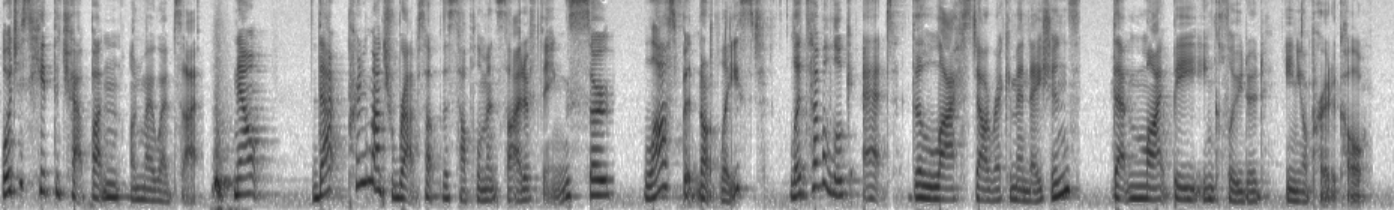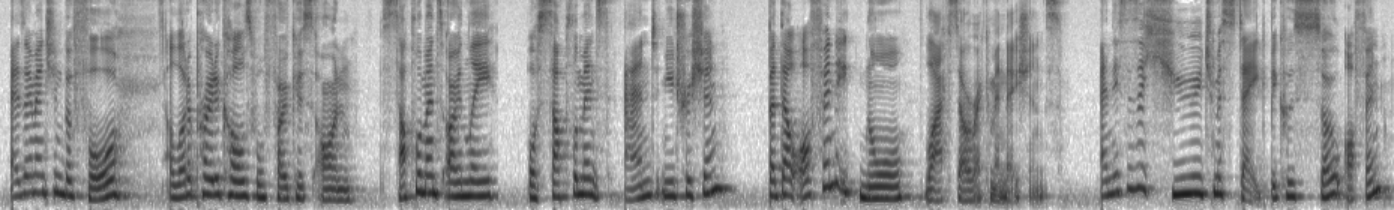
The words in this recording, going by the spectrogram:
or just hit the chat button on my website. Now, that pretty much wraps up the supplement side of things. So, last but not least, let's have a look at the lifestyle recommendations that might be included in your protocol. As I mentioned before, a lot of protocols will focus on supplements only or supplements and nutrition, but they'll often ignore lifestyle recommendations. And this is a huge mistake because so often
